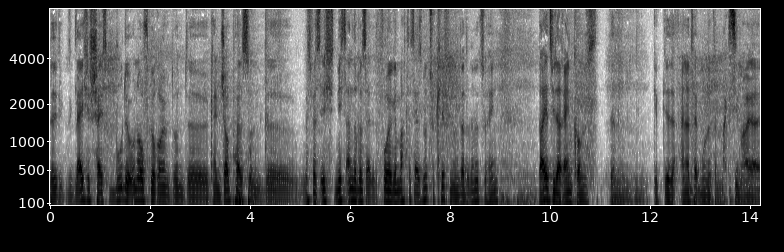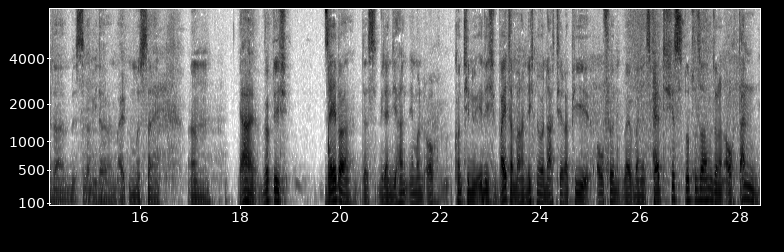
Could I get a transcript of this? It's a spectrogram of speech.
die, die gleiche scheiß Bude unaufgeräumt und äh, keinen Job hast und äh, was weiß ich, nichts anderes als vorher gemacht hast, als nur zu kiffen und da drinnen zu hängen, da jetzt wieder reinkommst, dann gibt dir eineinhalb Monate maximal, Alter, bist du da wieder im alten Muster. Ähm, ja, wirklich selber das wieder in die Hand nehmen und auch kontinuierlich weitermachen, nicht nur nach Therapie aufhören, weil man jetzt fertig ist sozusagen, sondern auch dann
